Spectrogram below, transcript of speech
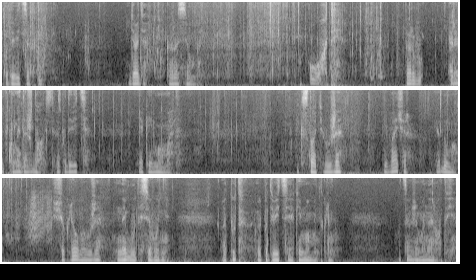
Подивіться хто. Дядя Карасьомбель. Ух ти. Перву рибку ми дождались. Ви подивіться, який момент. І кстати, вже і вечір я думав, що кльова вже не буде сьогодні. А тут ви подивіться, який момент клюнув. Оце вже мене радує.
